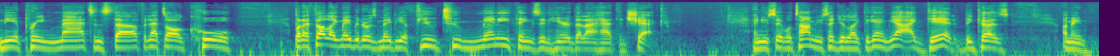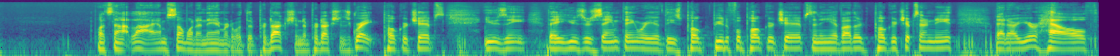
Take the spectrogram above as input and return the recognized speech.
neoprene mats and stuff, and that's all cool. But I felt like maybe there was maybe a few too many things in here that I had to check. And you say, well, Tom, you said you liked the game. Yeah, I did because, I mean, let's not lie, I'm somewhat enamored with the production. The production is great. Poker chips, using they use the same thing where you have these po beautiful poker chips, and then you have other poker chips underneath that are your health.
